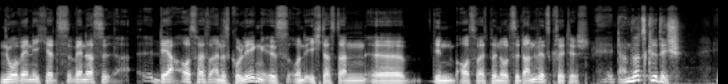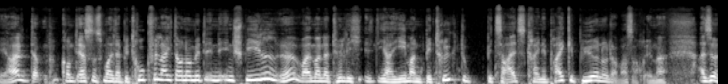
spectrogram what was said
Nur wenn ich jetzt, wenn das der Ausweis eines Kollegen ist und ich das dann äh, den Ausweis benutze, dann wird's kritisch. Äh, dann wird's kritisch. Ja, da kommt erstens mal der Betrug vielleicht auch noch mit in, ins Spiel, ja, weil man natürlich ja jemand betrügt. Du bezahlst keine Pike-Gebühren oder was auch immer. Also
